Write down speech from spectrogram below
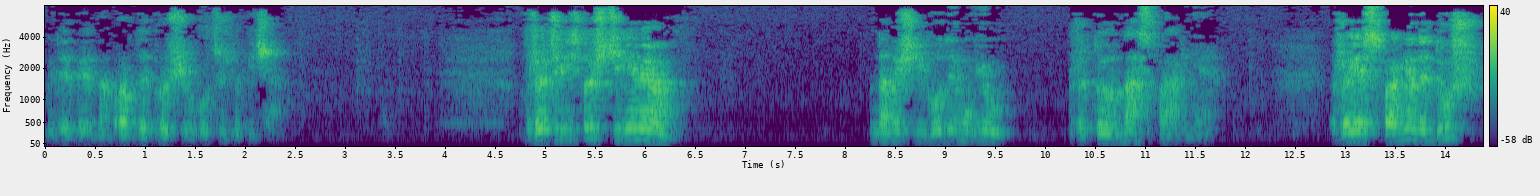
gdyby naprawdę prosił o coś do picia. W rzeczywistości nie miał na myśli wody, mówił że to nas pragnie, że jest spragniony dusz,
